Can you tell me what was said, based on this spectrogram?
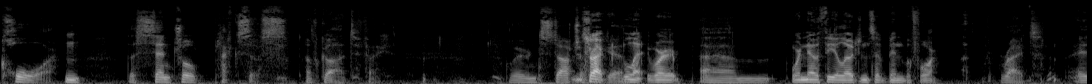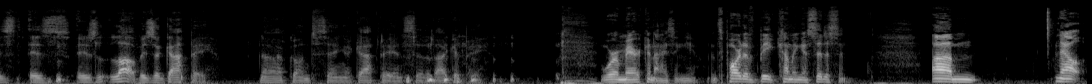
core, mm. the central plexus of God. If I we're in Star Trek. That's right. Where um, where no theologians have been before. Right. Is is is love is agape. Now I've gone to saying agape instead of agape. We're Americanizing you. It's part of becoming a citizen. Um, now,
